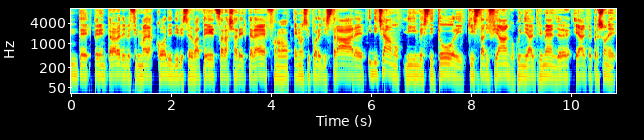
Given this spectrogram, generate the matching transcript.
gente per entrare deve firmare accordi di riservatezza, lasciare il telefono e non si può registrare. E diciamo gli investitori, chi sta di fianco, quindi altri manager e altre persone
